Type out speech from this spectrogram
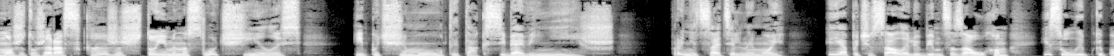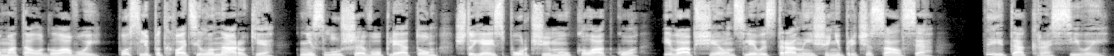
Может, уже расскажешь, что именно случилось?» «И почему ты так себя винишь?» Проницательный мой. Я почесала любимца за ухом и с улыбкой помотала головой. После подхватила на руки, не слушая вопли о том, что я испорчу ему укладку, и вообще он с левой стороны еще не причесался. Ты и так красивый.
